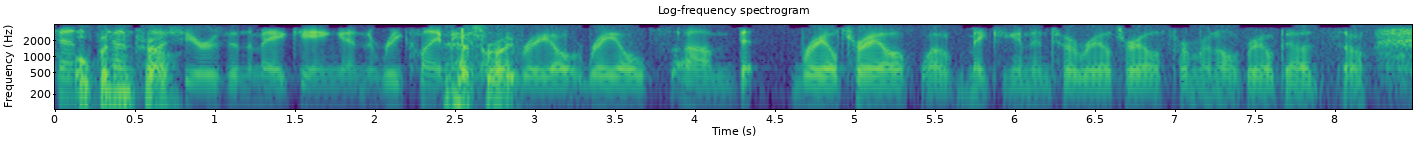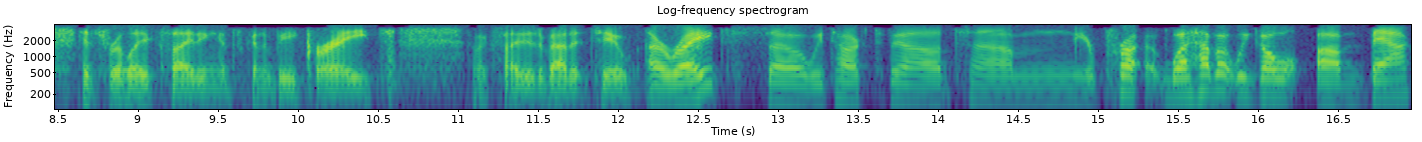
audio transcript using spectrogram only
10, open 10 plus years in the making and reclaiming That's right. rail, rails, um, rail trail, well, making it into a rail trail from an old rail bed. So it's really exciting. It's going to be great. I'm excited about it too. All right. So we talked about um, your pro- well. How about we go um, back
